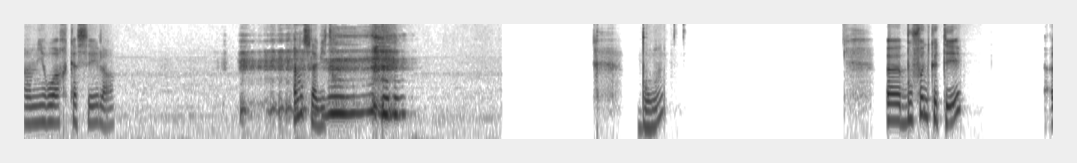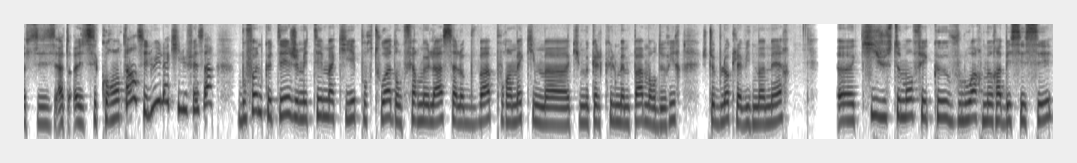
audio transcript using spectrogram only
un miroir cassé, là. Ah non, c'est la vitre. Bon. Bouffonne que t'es. Euh, c'est Corentin, c'est lui là qui lui fait ça Bouffonne que t'es, je m'étais maquillée pour toi, donc ferme-la, salope va, pour un mec qui, qui me calcule même pas, mort de rire, je te bloque la vie de ma mère. Euh, qui justement fait que vouloir me rabaisser c'est...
